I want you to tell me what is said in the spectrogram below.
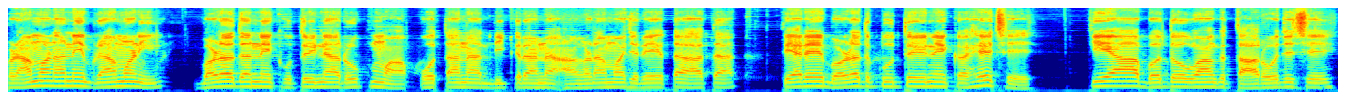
બ્રાહ્મણ અને બ્રાહ્મણી બળદ અને કૂતરીના રૂપમાં પોતાના દીકરાના આંગણામાં જ રહેતા હતા. ત્યારે બળદ કૂતરીને કહે છે કે આ બધો વાંક તારો જ છે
